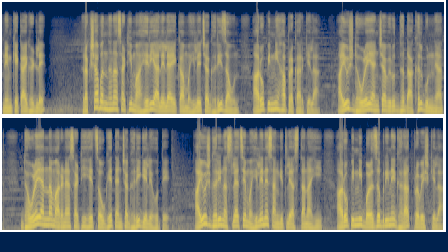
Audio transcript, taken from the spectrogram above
नेमके काय घडले? रक्षाबंधनासाठी माहेरी आलेल्या एका महिलेच्या घरी जाऊन आरोपींनी हा प्रकार केला. आयुष ढवळे यांच्याविरुद्ध दाखल गुन्ह्यात ढवळे यांना मारण्यासाठी हे चौघे त्यांच्या घरी गेले होते. आयुष घरी नसल्याचे महिलेने सांगितले असतानाही आरोपींनी बळजबरीने घरात प्रवेश केला.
